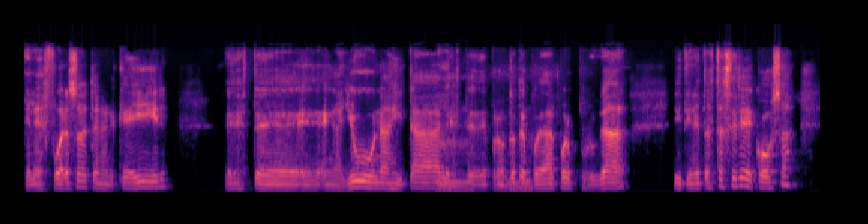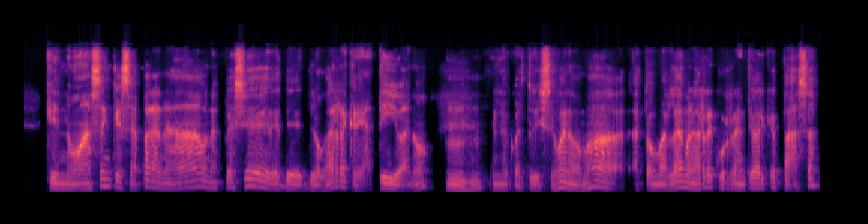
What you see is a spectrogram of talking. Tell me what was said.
el esfuerzo de tener que ir, este, en ayunas y tal, este, de pronto te puede dar por purgar, y tiene toda esta serie de cosas que no hacen que sea para nada una especie de, droga recreativa, ¿no? En la cual tú dices, bueno, vamos a, tomarla de manera recurrente a ver qué pasa,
